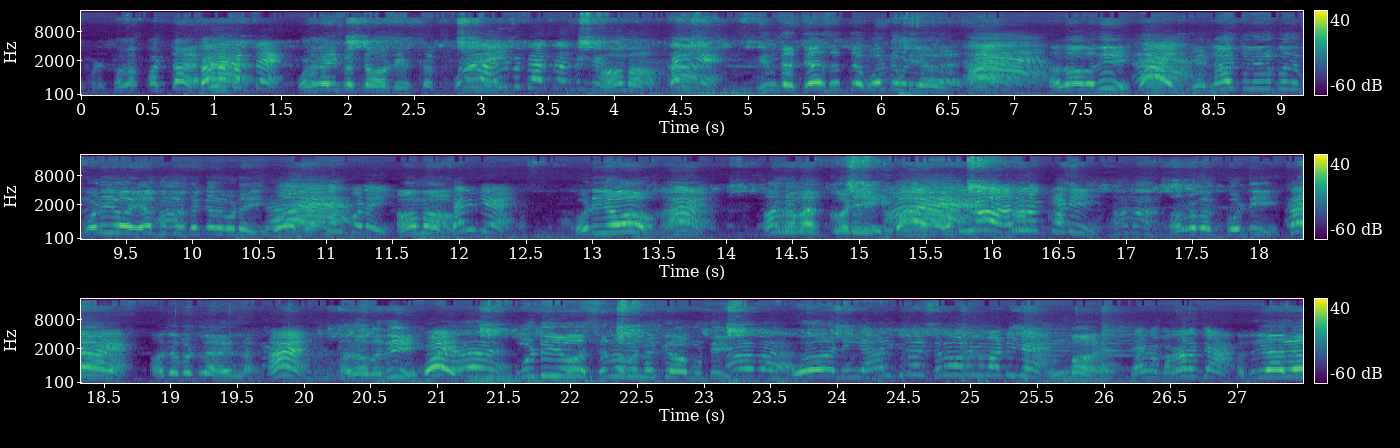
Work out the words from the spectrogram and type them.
இப்படி சொல்லப்பட்ட உலக ஐம்பத்தாறு தேசம். ஆமா. இந்த தேசத்தை ஓட்டுபடியான ஆ, அதாவது. என் நாட்டில் இருப்பது கொடியோ ஏகப்ப சக்கர கொடை ஆமா. கொடியோ கொடி அறுபது கொடி சரிங்க அதை மட்டும் இல்ல. அதாவது முடியோ சிரவணக்கா முடி. ஓ நீங்க யாருக்குமே சிரம் வணங்க மாட்டீங்க? உண்மை ஏங்க மகாராஜா அது யாரு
